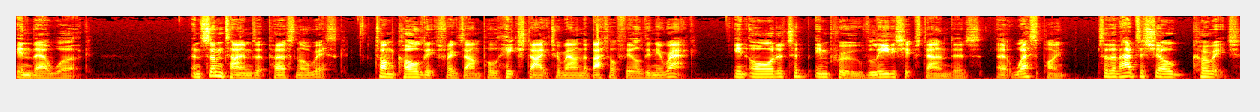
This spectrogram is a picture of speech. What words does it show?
in their work, and sometimes at personal risk. Tom Kolditz, for example, hitchhiked around the battlefield in Iraq in order to improve leadership standards at West Point. So they've had to show courage,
